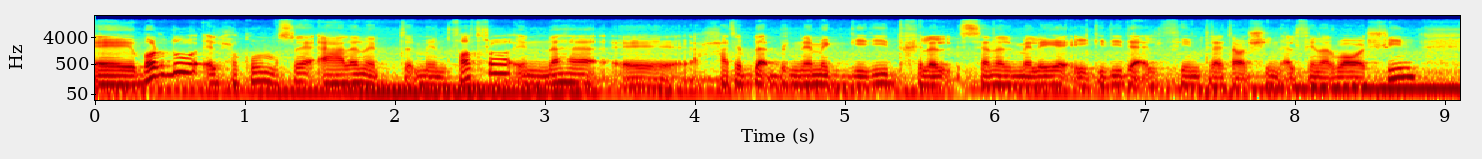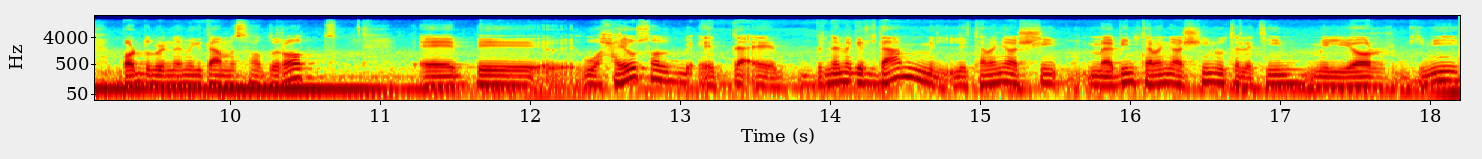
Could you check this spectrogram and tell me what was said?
برضو الحكومة المصرية أعلنت من فترة إنها آه، هتبدأ برنامج جديد خلال السنة المالية الجديدة 2023-2024 برضو برنامج دعم صادرات آه،. وهيوصل آه، برنامج الدعم ل 28 ما بين 28 و 30 مليار جنيه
